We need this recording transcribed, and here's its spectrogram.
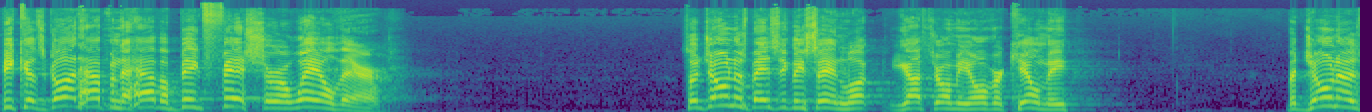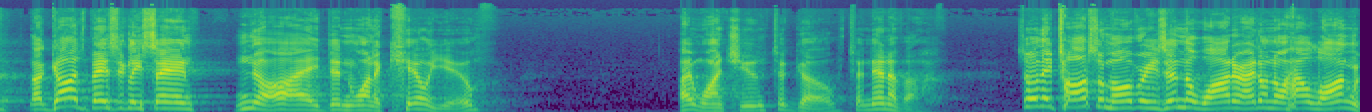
because God happened to have a big fish or a whale there. So Jonah's basically saying, Look, you got to throw me over, kill me. But Jonah, uh, God's basically saying, No, I didn't want to kill you. I want you to go to Nineveh. So they toss him over. He's in the water. I don't know how long.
